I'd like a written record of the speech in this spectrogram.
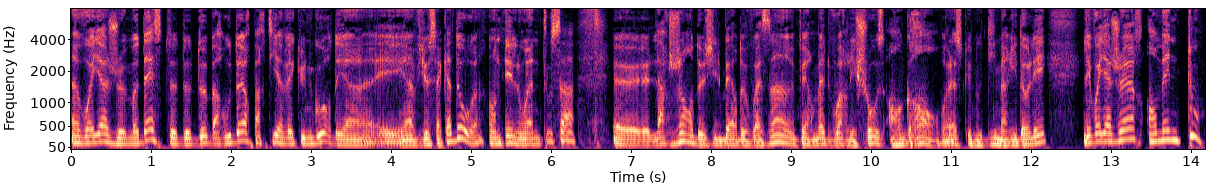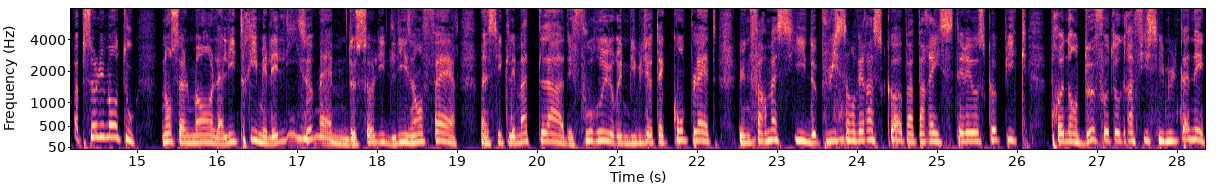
un voyage modeste de deux baroudeurs partis avec une gourde et un, et un vieux sac à dos. Hein. On est loin de tout ça. Euh, L'argent de Gilbert de Voisin permet de voir les choses en grand. Voilà ce que nous dit Marie Dolé. Les voyageurs emmènent tout, absolument tout. Non seulement la literie, mais les lits eux-mêmes, de solides lits en fer, ainsi que les matelas, des fourrures, une bibliothèque complète, une pharmacie, de puissants vérascopes, appareils stéréoscopiques, prenant deux photographies simultanées.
